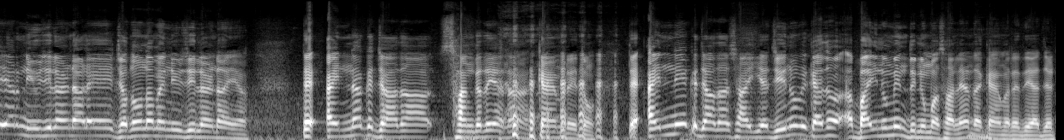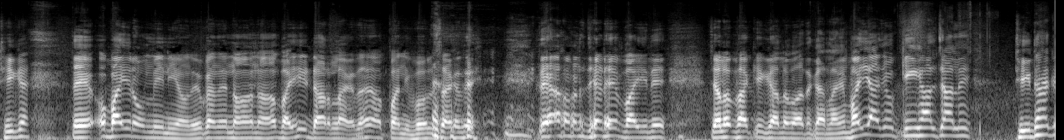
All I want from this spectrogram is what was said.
ਯਾਰ ਨਿਊਜ਼ੀਲੈਂਡ ਵਾਲੇ ਜਦੋਂ ਦਾ ਮੈਂ ਨਿਊਜ਼ੀਲੈਂਡ ਆਇਆ ਤੇ ਇੰਨਾ ਕੁ ਜ਼ਿਆਦਾ ਸੰਗਦੇ ਆ ਨਾ ਕੈਮਰੇ ਤੋਂ, ਤੇ ਇੰਨੇ ਕੁ ਜ਼ਿਆਦਾ ਸ਼ਾਈ ਆ, ਜਿਹਨੂੰ ਵੀ ਕਹਿ ਦੋ ਬਾਈ ਨੂੰ ਮਹਿੰਦੀ ਨੂੰ ਮਸਾ ਲਿਆਂਦਾ ਕੈਮਰੇ ਦੇ ਅੱਜ, ਠੀਕ ਹੈ? ਤੇ ਉਹ ਬਾਈ ਰੋਮੀ ਨਹੀਂ ਆਉਂਦੇ, ਉਹ ਕਹਿੰਦੇ, ਨਾ ਨਾ, ਬਾਈ, ਡਰ ਲੱਗਦਾ, ਆਪਾਂ ਨਹੀਂ ਬੋਲ ਸਕਦੇ। ਤੇ ਆ ਹੁਣ ਜਿਹੜੇ ਬਾਈ ਨੇ, ਚਲੋ ਬਾਕੀ ਗੱਲਬਾਤ ਕਰ ਲਾਂਗੇ। ਬਾਈ ਆਜੋ ਕੀ ਹਾਲ ਚਾਲ ਨੇ? ਠੀਕ ਠਾਕ?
